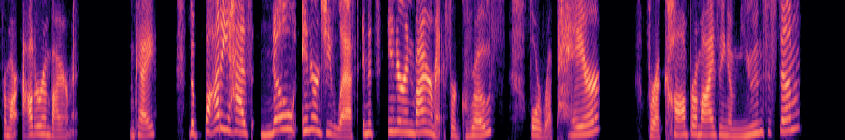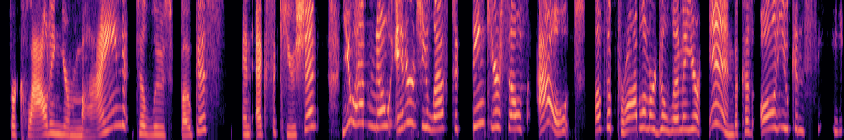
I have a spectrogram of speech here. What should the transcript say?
from our outer environment. Okay. The body has no energy left in its inner environment for growth, for repair, for a compromising immune system, for clouding your mind to lose focus and execution. You have no energy left to think yourself out of the problem or dilemma you're in because all you can see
